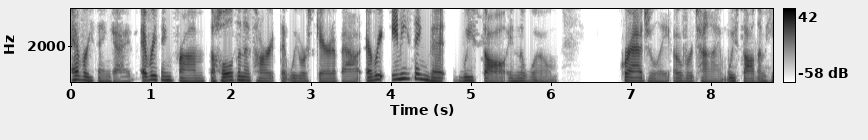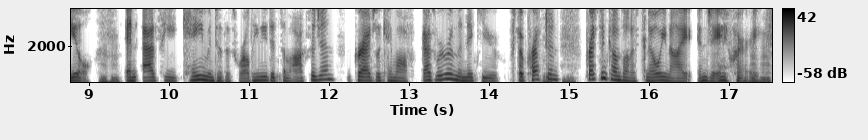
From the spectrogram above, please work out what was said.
everything, guys, everything from the holes in his heart that we were scared about, every anything that we saw in the womb, gradually over time, we saw them heal. Mhm. And as he came into this world, he needed some oxygen, gradually came off. Guys, we were in the NICU. So Preston, Mhm. Preston comes on a snowy night in January Mhm.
